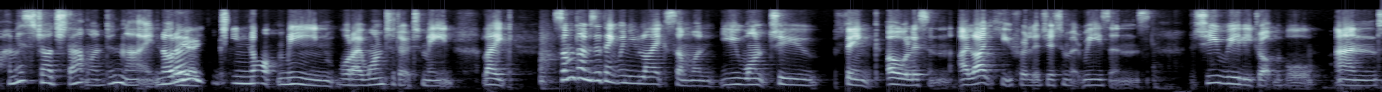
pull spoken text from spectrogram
I misjudged that one, didn't I? Not Yeah. only did she not mean what I wanted her to mean, like sometimes I think when you like someone, you want to think, oh, listen, I like you for legitimate reasons. She really dropped the ball, and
